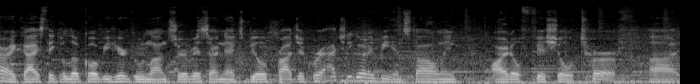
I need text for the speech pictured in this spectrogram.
All right, guys, take a look over here. Goo Lawn Service, our next build project. We're actually going to be installing artificial turf uh,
